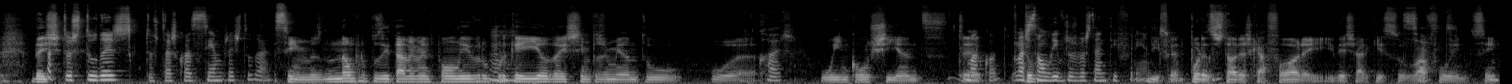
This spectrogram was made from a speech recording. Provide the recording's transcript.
deixo... tu estudas, tu estás quase sempre a estudar. Sim, mas não propositadamente para um livro, porque uhum. aí eu deixo simplesmente o... o uh, claro o inconsciente. Tomar conta. Mas são livros bastante diferentes. Diferente. Pôr as histórias cá fora e deixar que isso certo. vá fluindo. Sim.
